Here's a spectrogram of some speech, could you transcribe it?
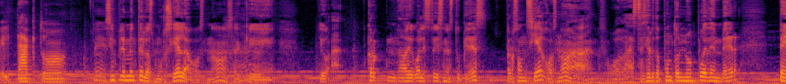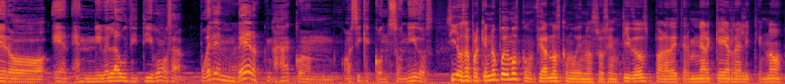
el tacto. Eh, simplemente los murciélagos, ¿no? O sea que. digo, ah, creo, no, igual estoy diciendo estupidez, pero son ciegos, ¿no? Ah, o hasta cierto punto no pueden ver, pero en, en nivel auditivo, o sea, pueden ver, ajá, con. Así que con sonidos. Sí, o sea, porque no podemos confiarnos como de nuestros sentidos para determinar qué es real y qué no.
